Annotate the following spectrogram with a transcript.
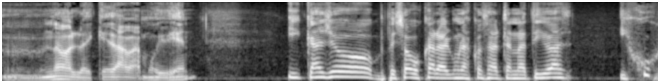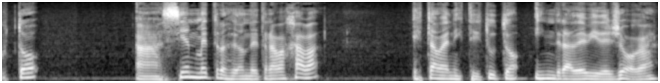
mm, no le quedaba muy bien. Y cayó, empezó a buscar algunas cosas alternativas y justo a 100 metros de donde trabajaba estaba el Instituto Indra Devi de Yoga.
